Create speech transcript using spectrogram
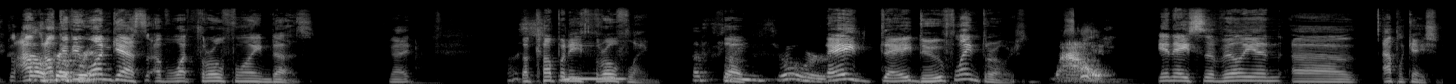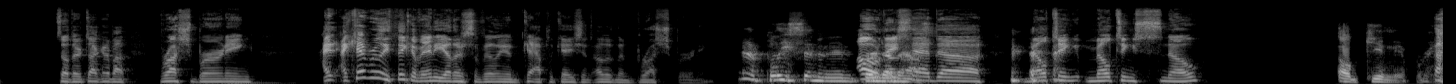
I'll, How I'll give you one guess of what Throwflame does. Right, the company Throwflame. A So. They they do flamethrowers Wow. in a civilian uh, application. So they're talking about brush burning. I, I can't really think of any other civilian application other than brush burning. Yeah, police send them in. Oh, they the said uh, melting melting snow. Oh, give me a break. I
